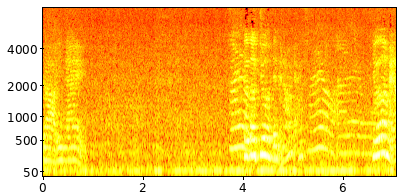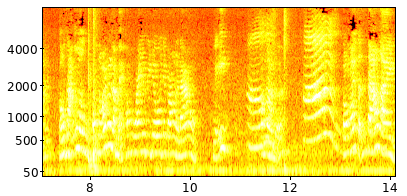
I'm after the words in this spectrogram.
rồi in đây. Từ từ chưa? Để mẹ nói đã chưa mẹ nói. Con thẳng lưng con nói đó là mẹ không quay video cho con rồi đâu. Nghĩ không Không. làm nữa Không. con nói tỉnh táo này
